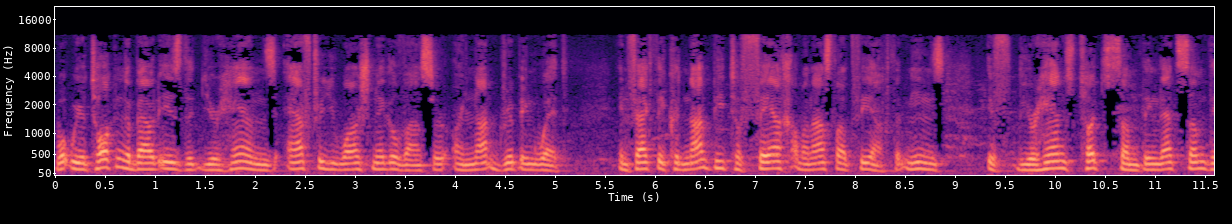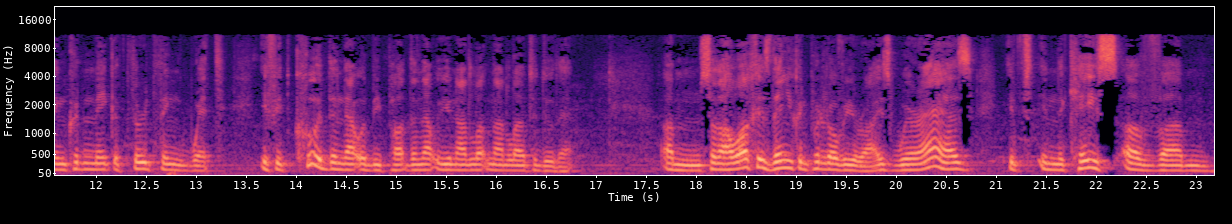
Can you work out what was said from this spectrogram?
What we're talking about is that your hands, after you wash negelvasser, are not dripping wet. In fact, they could not be tofeach amanaslat tfiach. That means if your hands touch something, that something couldn't make a third thing wet. If it could, then that would be then that you're not not allowed to do that. Um, so the halach is then you can put it over your eyes. Whereas if in the case of um,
